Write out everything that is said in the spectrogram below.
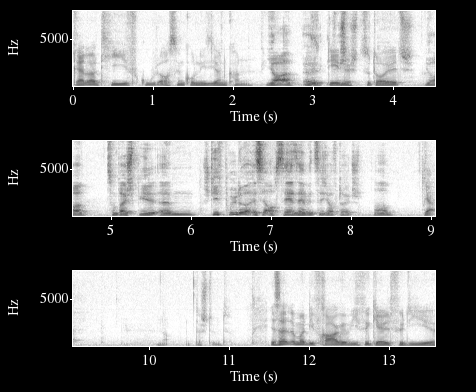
relativ gut auch synchronisieren kann. Ja. Äh, also Dänisch ich, zu Deutsch. Ja, zum Beispiel ähm, Stiefbrüder ist ja auch sehr, sehr witzig auf Deutsch. Ne? Ja. Ja, das stimmt. Ist halt immer die Frage, wie viel Geld für die,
